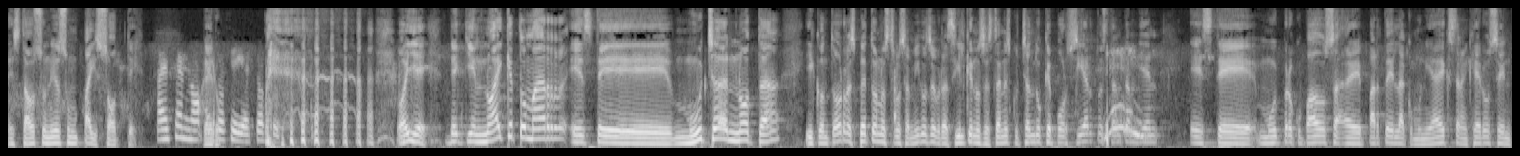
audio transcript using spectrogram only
Estados Unidos es un paisote. A ese no, Pero- eso sí, eso sí. Oye, de quien no hay que tomar este mucha nota y con todo respeto a nuestros amigos de Brasil que nos están escuchando, que por cierto están también este muy preocupados eh, parte de la comunidad de extranjeros en,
